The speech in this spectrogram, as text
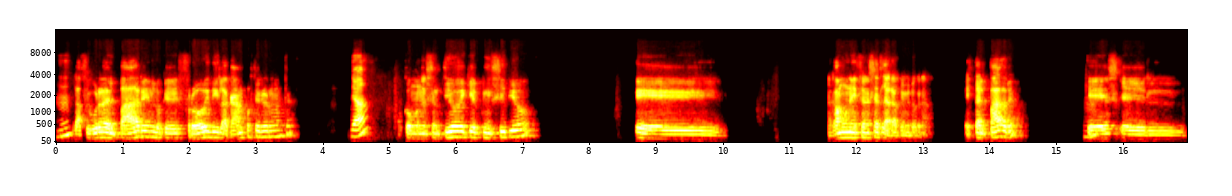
¿Mm? la figura del padre en lo que es Freud y Lacan posteriormente. ¿Ya? Como en el sentido de que al principio eh, hagamos una diferencia clara, primero que nada. Está el padre, que es el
